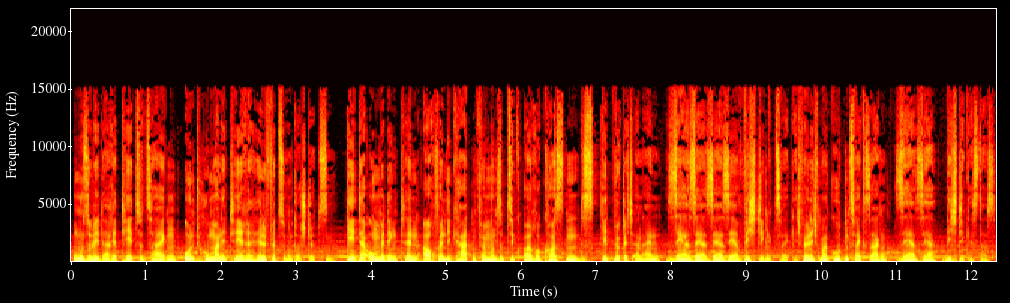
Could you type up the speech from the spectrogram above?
um Solidarität zu zeigen und humanitäre Hilfe zu unterstützen. Geht da unbedingt hin, auch wenn die Karten 75 Euro kosten. Das geht wirklich an einen sehr, sehr, sehr, sehr wichtigen Zweck. Ich will nicht mal guten Zweck sagen, sehr, sehr wichtig ist das.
